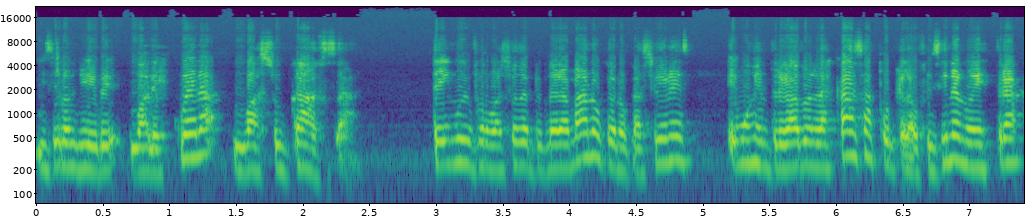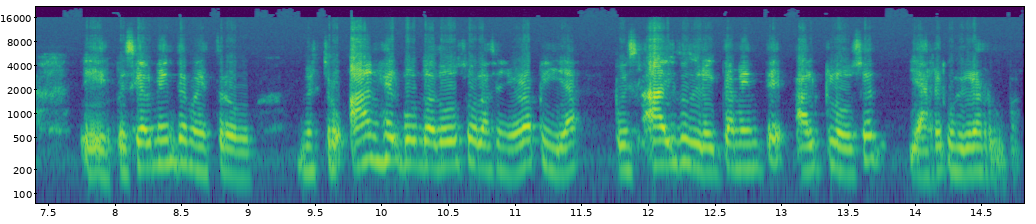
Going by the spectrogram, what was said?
y se los lleve o a la escuela o a su casa. Tengo información de primera mano que en ocasiones hemos entregado en las casas porque la oficina nuestra, eh, especialmente nuestro, nuestro ángel bondadoso, la señora Pía, pues ha ido directamente al closet y ha recogido la ropa.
